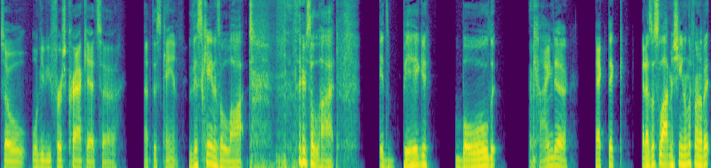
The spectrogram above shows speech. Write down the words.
So we'll give you first crack at uh, at this can. This can is a lot. There's a lot. It's big, bold, kind of hectic. It has a slot machine on the front of it.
